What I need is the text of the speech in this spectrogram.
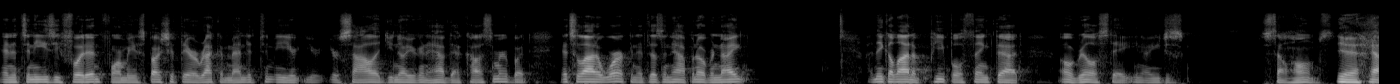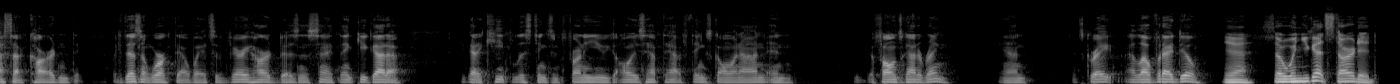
and it's an easy foot in for me, especially if they were recommended to me. You're, you're, you're solid. You know you're going to have that customer, but it's a lot of work, and it doesn't happen overnight. I think a lot of people think that oh, real estate, you know, you just sell homes, Yeah. pass that card, and th- but it doesn't work that way. It's a very hard business, and I think you gotta you gotta keep listings in front of you. You always have to have things going on, and the phone's got to ring, and it's great. I love what I do. Yeah. So when you got started,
